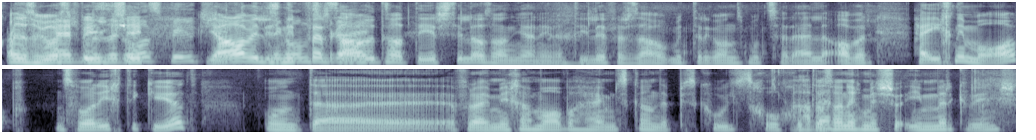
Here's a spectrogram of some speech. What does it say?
Also, ein Bild geschickt. Bild? Ja, weil ich es nicht versaut habe. Die erste Lasagne habe ich natürlich versaut mit der ganzen Mozzarella. Aber hey, ich nehme ab. Und zwar richtig gut. Und äh, freue mich am Abend heimzugehen und etwas Cooles zu kochen. Aber- Das habe ich mir schon immer gewünscht.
